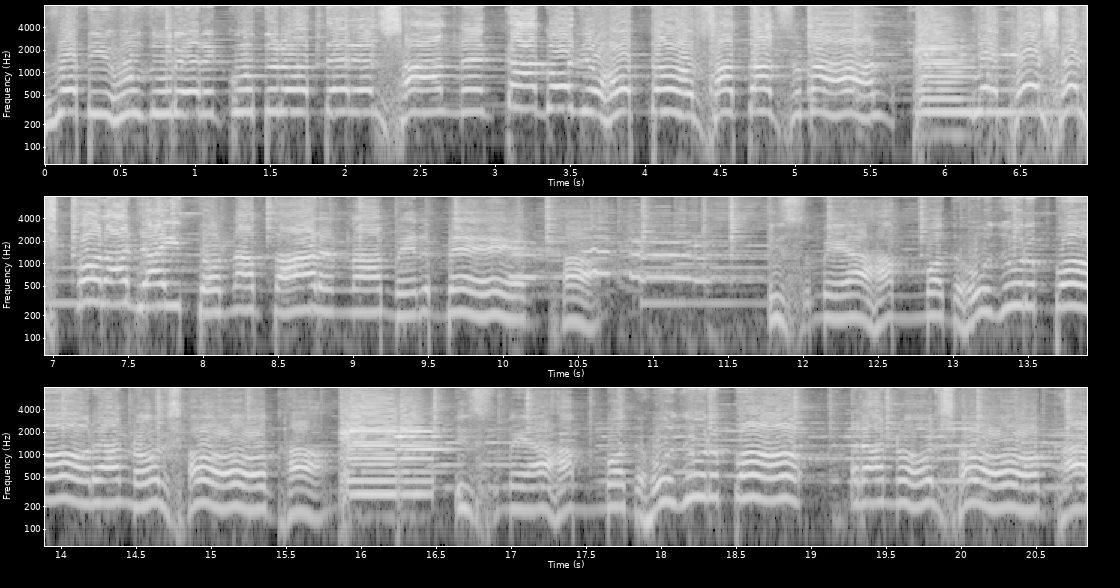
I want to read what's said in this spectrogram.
যদি হুজুরের কুদরতের শান কাগজ হতো সাতাশ মাল লেখে শেষ করা যাইতো না তার নামের ব্যাখ্যা। ইসমে আহম্মদ হুজুর পরানো সখা। ইসমে আহম্মদ হুজুর পরানো সখা।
